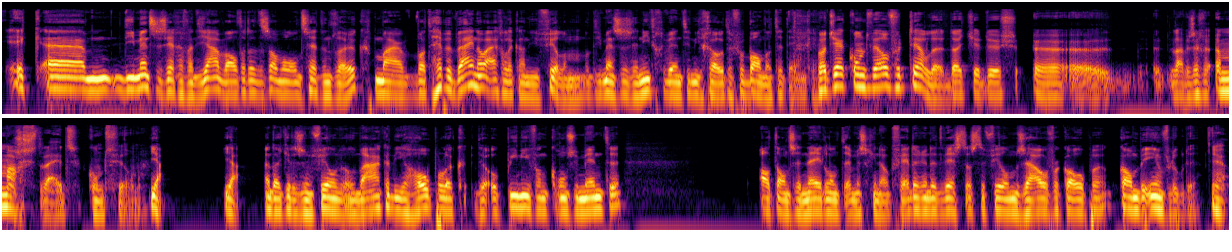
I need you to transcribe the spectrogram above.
ik, ehm, die mensen zeggen van... ja, Walter, dat is allemaal ontzettend leuk. Maar wat hebben wij nou eigenlijk aan die film? Want die mensen zijn niet gewend in die grote verbanden te denken. Want jij komt wel vertellen dat je dus, eh, eh, laten we zeggen, een machtsstrijd komt filmen. Ja, ja. En dat je dus een film wil maken die hopelijk de opinie van consumenten... althans in Nederland en misschien ook verder in het Westen... als de film zou verkopen, kan beïnvloeden. Ja.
